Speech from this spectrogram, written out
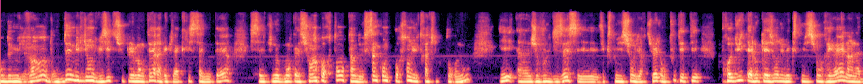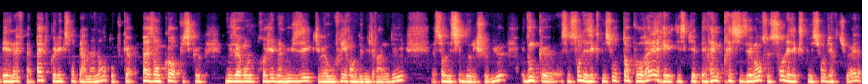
en 2020, dont 2 millions de visites supplémentaires avec la crise sanitaire. C'est une augmentation importante hein, de 50% du trafic pour nous. Et euh, je vous le disais, ces expositions virtuelles ont toutes été produites à l'occasion d'une exposition réelle. Hein. La BNF n'a pas de collection permanente, en tout cas pas encore, puisque nous avons le projet d'un musée qui va ouvrir en 2022 euh, sur le site de Richelieu. Et donc, euh, ce sont des expositions temporaires et, ce qui est pérenne précisément, ce sont les expositions virtuelles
